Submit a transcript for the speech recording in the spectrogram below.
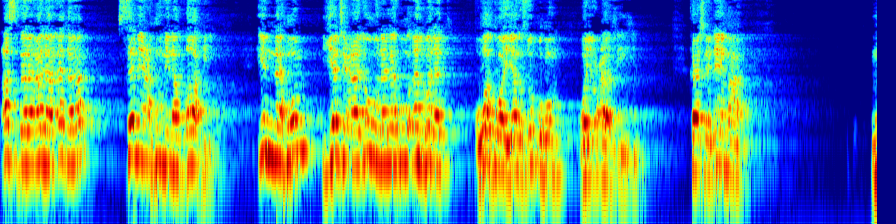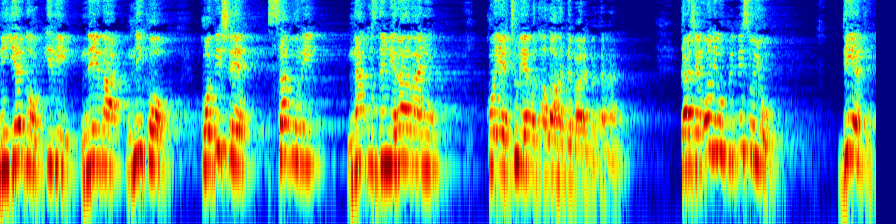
asbara ala ada sami'ahu min Allahi innahum yaj'aluna lahu al-walad wa huwa yarzuquhum wa yu'afihim. Kaže, nema ni jednog ili nema niko ko više saburi na uznemiravanju koje čuje od Allaha te ta'ala. Kaže, oni mu pripisuju dijete.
